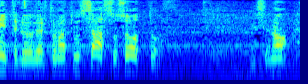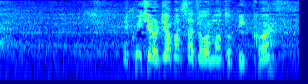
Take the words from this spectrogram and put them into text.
Ovviamente devo aver trovato un sasso sotto e se no e qui ce l'ho già passato col motopicco eh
